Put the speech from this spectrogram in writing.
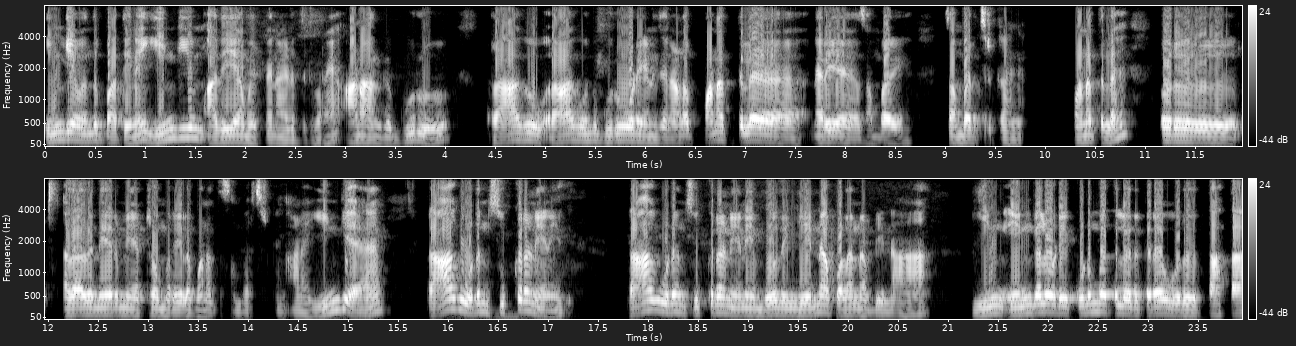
இங்கே வந்து பாத்தீங்கன்னா இங்கேயும் அதே அமைப்பை நான் எடுத்துட்டு வரேன். ஆனா அங்க குரு ராகு ராகு வந்து குருவோட இணைஞ்சதுனால பணத்துல நிறைய சம்பாதி சம்பாரிச்சிருக்காங்க. பணத்துல ஒரு அதாவது நேர்மையற்ற முறையில பணத்தை சம்பாரிச்சிருக்காங்க. ஆனா இங்க ராகுவுடன் சுக்கரன் இணையுது. ராகுவுடன் சுக்கரன் இணையும் போது இங்க என்ன பலன் அப்படின்னா இங் எங்களுடைய குடும்பத்துல இருக்கிற ஒரு தாத்தா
